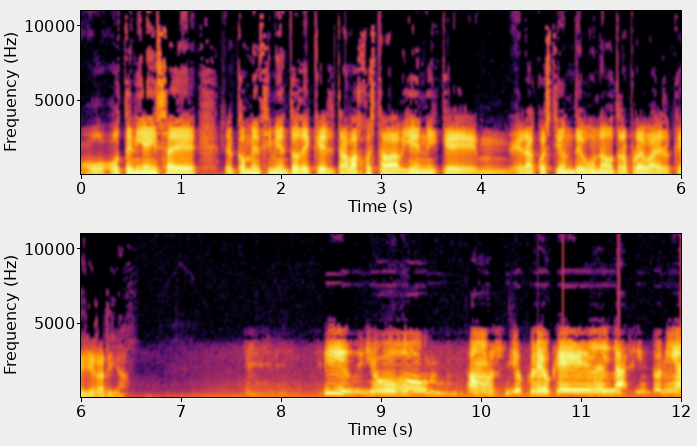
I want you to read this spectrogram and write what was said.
o, teníais eh, el convencimiento de que el trabajo estaba bien y que mm, era cuestión de una u otra prueba el que llegaría. Sí, yo, vamos, yo creo que la sintonía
